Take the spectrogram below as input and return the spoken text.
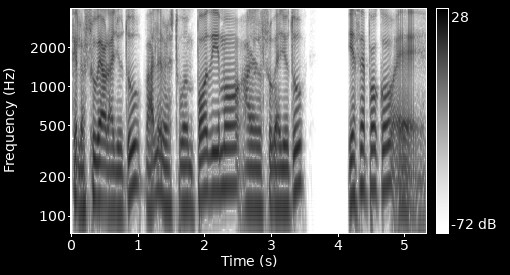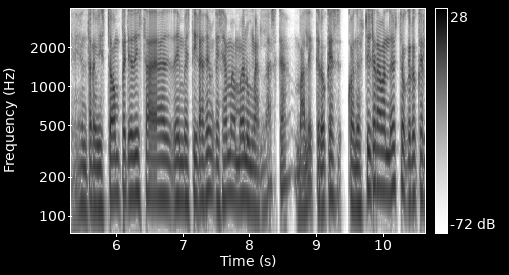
que los sube ahora a YouTube, ¿vale? Lo estuvo en Podimo, ahora los sube a YouTube. Y hace poco eh, entrevistó a un periodista de investigación que se llama Manu Marlaska, ¿vale? Creo que es, cuando estoy grabando esto, creo que es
